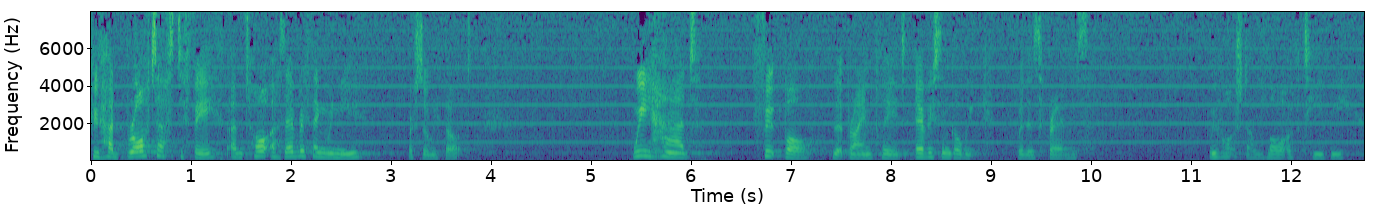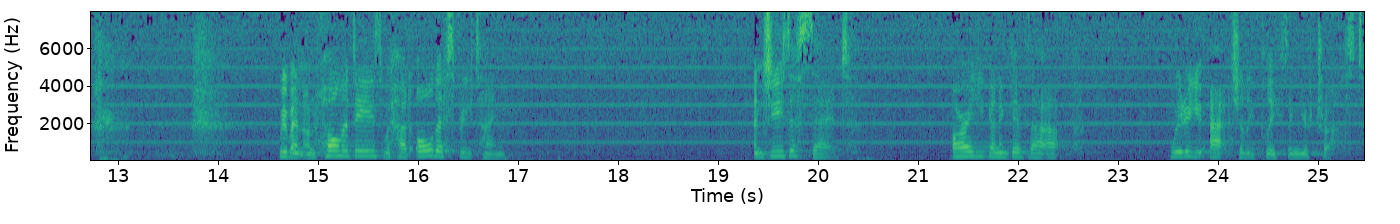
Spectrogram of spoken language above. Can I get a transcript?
who had brought us to faith and taught us everything we knew, or so we thought. We had football that Brian played every single week with his friends. We watched a lot of TV. we went on holidays, we had all this free time. And Jesus said, Are you going to give that up? Where are you actually placing your trust?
